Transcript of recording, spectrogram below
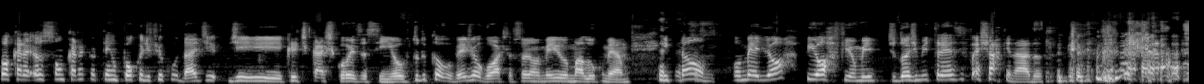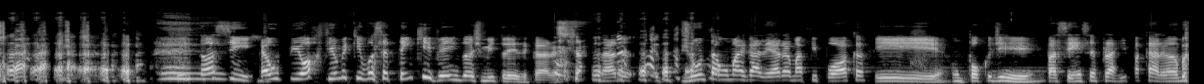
Pô, cara, eu sou um cara que eu tenho um pouco de dificuldade de criticar as coisas, assim. Eu, tudo que eu vejo eu gosto, eu sou meio maluco mesmo. Então, o melhor, pior filme de 2013 foi Sharknado. então, assim, é o pior filme que você tem que ver em 2013, cara. Sharknado junta uma galera, uma pipoca e um pouco de paciência pra rir pra caramba.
